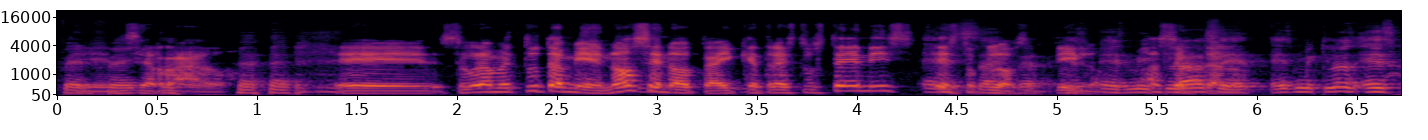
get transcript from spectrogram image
Perfecto. encerrado. Eh, seguramente tú también, ¿no? Se nota ahí que traes tus tenis, Exacto. es tu closet, dilo. Es, es mi closet, es mi closet. Es,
